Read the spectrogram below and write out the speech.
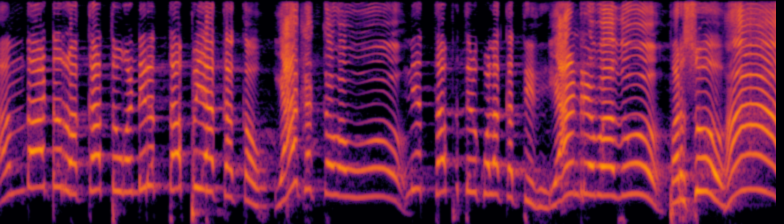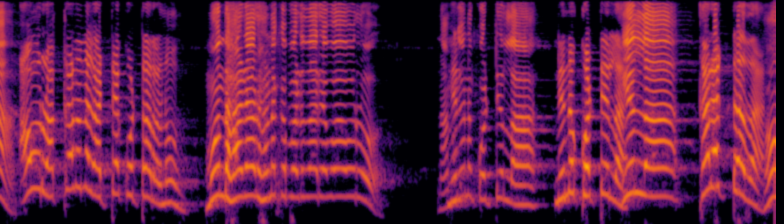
ಅಂದಾಟ ರೊಕ್ಕ ತಗೊಂಡಿರ ತಪ್ಪು ಯಾಕಕ್ಕವು ಯಾಕಕ್ಕವು ನೀ ತಪ್ಪು ತಿಳ್ಕೊಳಕತ್ತಿದಿ. ಏನ್ರಿ ಅವ ಅದು? ಪರ್ಸು ಹಾ. ಅವ್ರ ರೊಕ್ಕ ನನಗೆ ಅಟ್ಟೆ ಕೊಟ್ಟಾರನು. ಮುಂದೆ ಹಾಡ್ಯಾರ ಹಣಕ ಅವ ಅವರು. ನಮಗೇನು ಕೊಟ್ಟಿಲ್ಲ. ನಿನ್ನ ಕೊಟ್ಟಿಲ್ಲ? ಇಲ್ಲ. ಕರೆಕ್ಟ್ ಅದ? ಹ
